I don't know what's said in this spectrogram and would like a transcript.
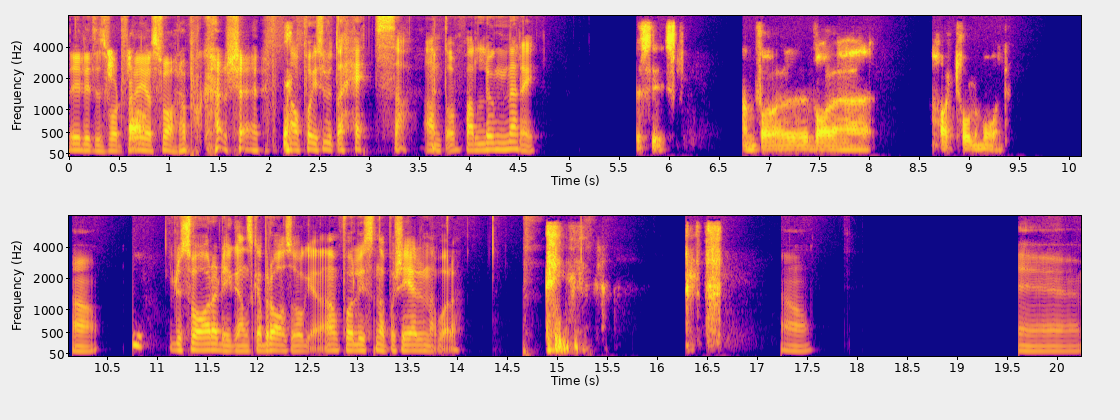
Det är lite svårt för dig att svara på kanske. Han får ju sluta hetsa, Anton. Fan, lugna dig. Precis. Han får bara ha tålamod. Ja. Du svarade ju ganska bra såg jag. Han får lyssna på kedjorna bara. ja. Eh,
